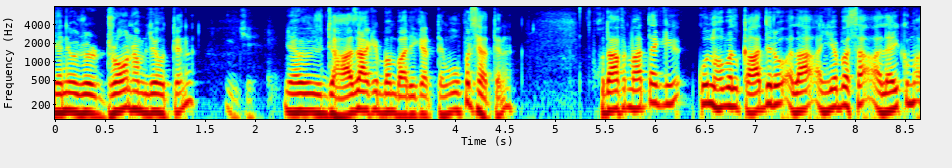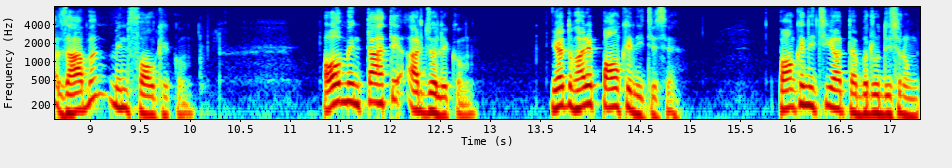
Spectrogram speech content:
یعنی وہ جو ڈرون حملے ہوتے ہیں نا جی۔ یا جہاز آ کے بمباری کرتے ہیں وہ اوپر سے آتے ہیں نا۔ خدا فرماتا ہے کہ کل حول قادر و اللہ سا علیکم عذابن من فوقکم او من تحت ارجلکم یا تمہارے پاؤں کے نیچے سے۔ پاؤں کے نیچے کیا ہوتا ہے؟ برودی سرنگ۔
